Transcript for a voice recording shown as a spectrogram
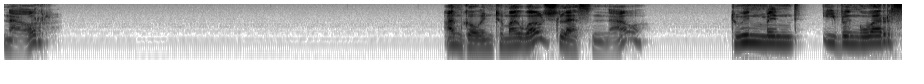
nawr. I'm going to my Welsh lesson now. Dwi'n mynd i fy ngwers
